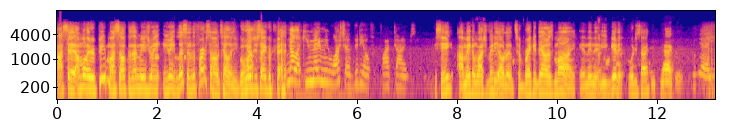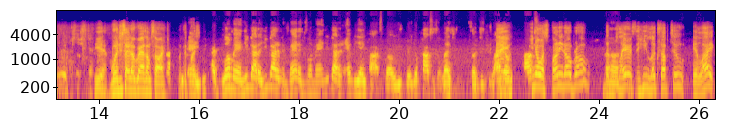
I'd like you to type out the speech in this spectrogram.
I said I'm only repeating myself because that means you ain't you ain't listening the first time I'm telling you. But no, what did you say, Greg? No, like you made me watch a video five times. You see, I make him watch video to, to break it down his mind, and then you get it. What'd you say? Exactly. Yeah, you repeat stuff. Yeah. What'd you say though, Graz? I'm sorry. Hey, you got, little man, you got a you got an advantage, little man. You got an NBA pops, bro. You, your, your pops is a legend. So just hey, know you know what's funny though, bro? The uh-huh. players that he looks up to and like,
